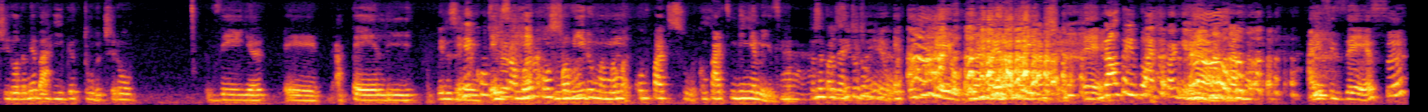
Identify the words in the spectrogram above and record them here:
tirou da minha barriga tudo, tirou veia, é, a pele. Eles é, reconstruíram eles reconstruíram uma mama com parte sua, com parte minha mesmo. Caraca. Então você pode dizer, é tudo meu. É tudo meu, literalmente. É. Não tem plástico aqui. Aí eu fiz essa,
